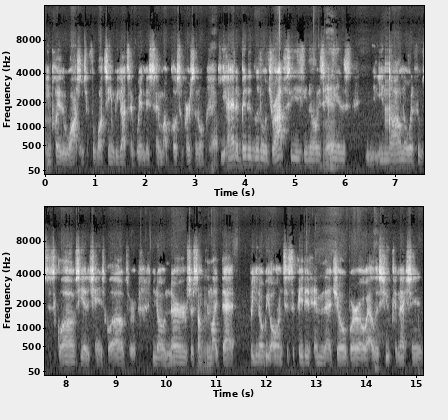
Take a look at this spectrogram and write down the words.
he Mhm. played the Washington football team. We got to witness him up close and personal. Yep. He had a bit of little dropsies, you know, his Yeah. hands. You know, I don't know what if it was his gloves. He had to change gloves, or you know, nerves, or something Mhm. like that. But you know, we all anticipated him in that Joe Burrow LSU connection.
